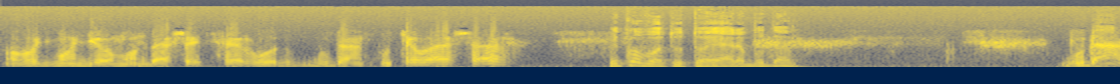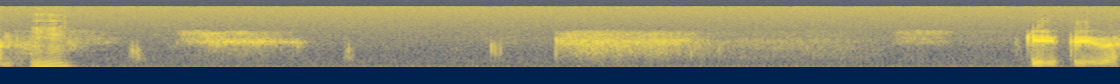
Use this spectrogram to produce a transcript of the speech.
ahogy mondja a mondás, egyszer volt Budán kutyavásár. Mikor volt utoljára Budán? Budán? Uh mhm. -huh. Két éve.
